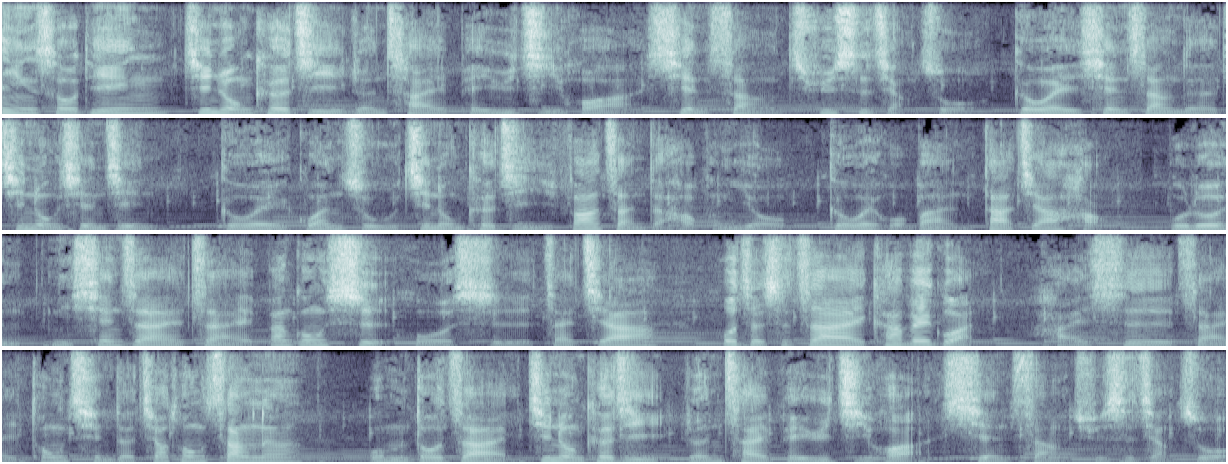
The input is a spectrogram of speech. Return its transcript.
迎收听金融科技人才培育计划线上趋势讲座。各位线上的金融先进，各位关注金融科技发展的好朋友，各位伙伴，大家好。不论你现在在办公室，或是在家，或者是在咖啡馆，还是在通勤的交通上呢，我们都在金融科技人才培育计划线上趋势讲座。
